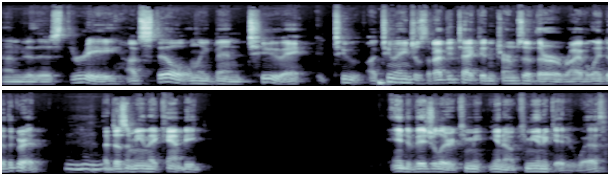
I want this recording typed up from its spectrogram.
under this three, I've still only been two, two, uh, two angels that I've detected in terms of their arrival into the grid. Mm-hmm. That doesn't mean they can't be individually or commu- you know communicated with.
